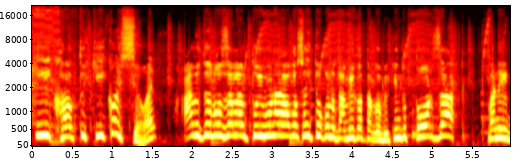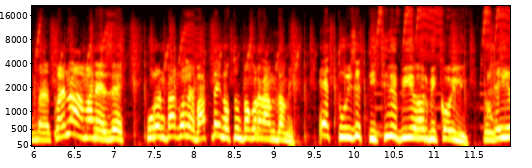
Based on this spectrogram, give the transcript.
কি খব তুই কি কইছ ভাই আমি তো বুঝলাম তুই মনে হয় অবশ্যই তো কোনো দামি কথা কবি কিন্তু তোর যা মানে কয় না মানে যে পুরান পাগলের ভাত নাই নতুন পাগলের আমদামি এ তুই যে তিথিরে বিয়ে হরবি কইলি এই যে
